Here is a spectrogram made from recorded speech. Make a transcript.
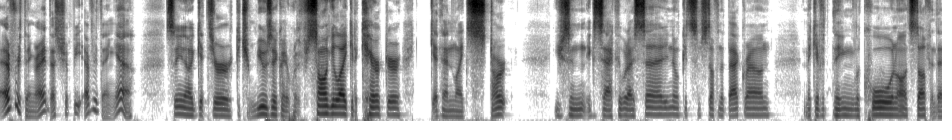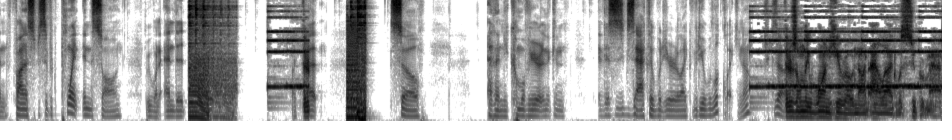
everything right? That should be everything yeah. So you know get your get your music whatever song you like get a character get then like start using exactly what i said you know get some stuff in the background make everything look cool and all that stuff, and then find a specific point in the song we want to end it like that. So, and then you come over here and it can. This is exactly what your like video would look like, you know. Check. There's only one hero not allied with Superman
